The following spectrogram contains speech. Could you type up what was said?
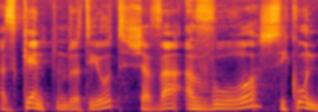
אז כן, תנודתיות שווה עבורו סיכון.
